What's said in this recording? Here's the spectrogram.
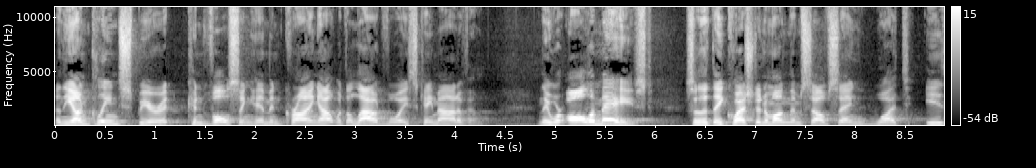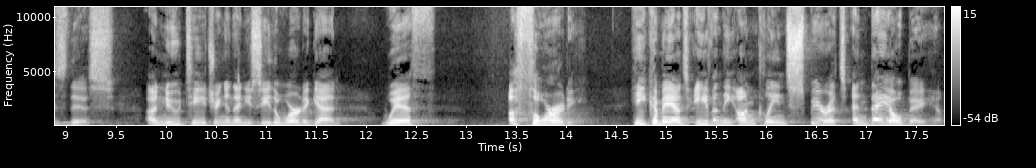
And the unclean spirit, convulsing him and crying out with a loud voice, came out of him. And they were all amazed, so that they questioned among themselves, saying, What is this? A new teaching. And then you see the word again with authority. He commands even the unclean spirits, and they obey him.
